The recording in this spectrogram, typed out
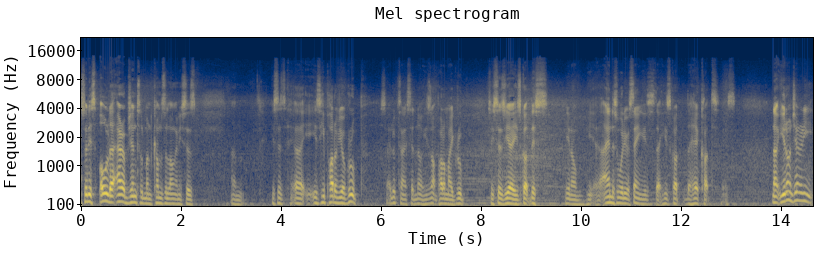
So this older Arab gentleman comes along and he says, um, he says, uh, is he part of your group? So I looked and I said, no, he's not part of my group. So he says, yeah, he's got this, you know, he, I understood what he was saying is that he's got the haircut. Now, you don't generally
